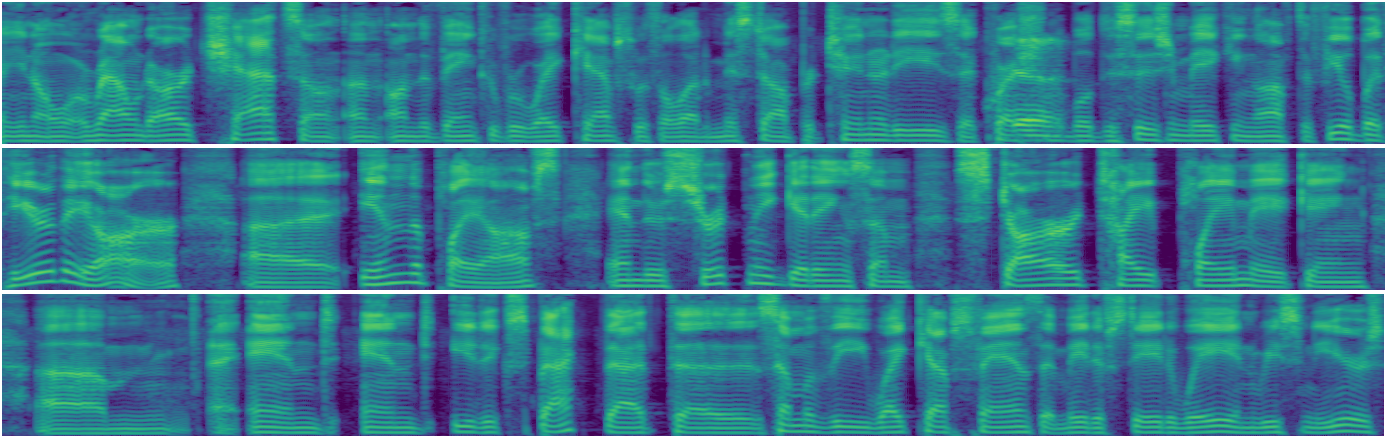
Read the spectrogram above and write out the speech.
you know, around our chats on, on, on, the Vancouver Whitecaps with a lot of missed opportunities, questionable yeah. decision making off the field. But here they are uh, in the playoffs, and they're certainly getting some star type playmaking. Um, and and you'd expect that uh, some of the Whitecaps fans that may have stayed away in recent years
